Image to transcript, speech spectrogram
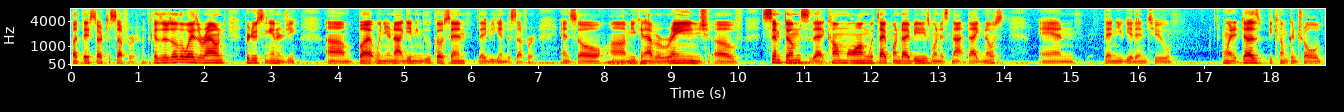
but they start to suffer because there's other ways around producing energy. Um, but when you're not getting glucose in, they begin to suffer. And so um, you can have a range of symptoms that come along with type 1 diabetes when it's not diagnosed. And then you get into when it does become controlled,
